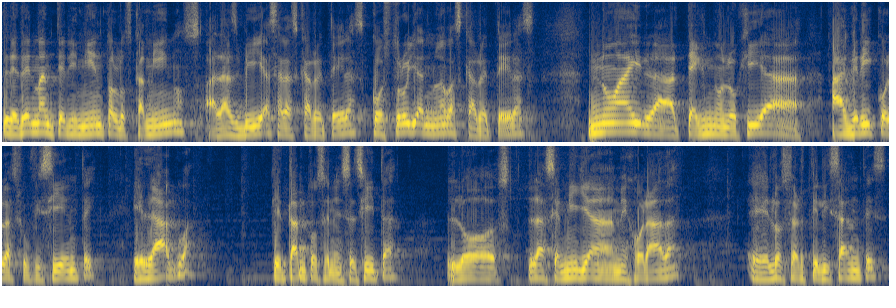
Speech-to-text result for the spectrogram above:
le den mantenimiento a los caminos, a las vías, a las carreteras, construyan nuevas carreteras. No hay la tecnología agrícola suficiente, el agua que tanto se necesita, los, la semilla mejorada, eh, los fertilizantes.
